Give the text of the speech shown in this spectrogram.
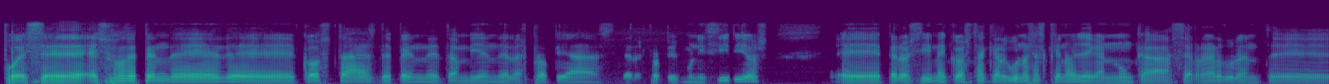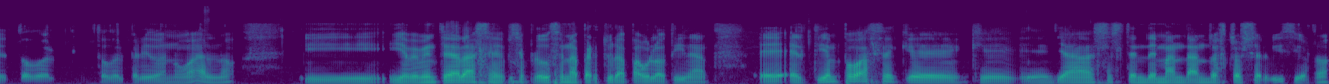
Pues eh, eso depende de costas, depende también de las propias de los propios municipios, eh, pero sí me consta que algunos es que no llegan nunca a cerrar durante todo el todo el periodo anual, ¿no? Y, obviamente ahora se, produce una apertura paulatina. Eh, el tiempo hace que, ya se estén demandando estos servicios. ¿no?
